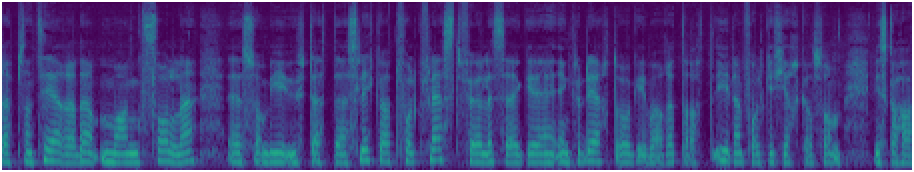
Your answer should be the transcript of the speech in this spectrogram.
representerer det mangfoldet eh, som vi er ute etter, slik at folk flest føler seg inkludert og ivaretatt i den folkekirka som vi skal ha.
